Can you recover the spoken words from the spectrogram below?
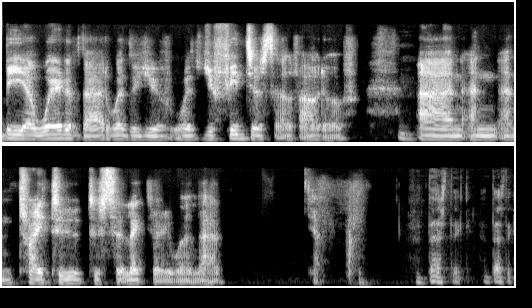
be aware of that, whether you what you feed yourself out of, mm. and and and try to to select very well that. Yeah. Fantastic, fantastic.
